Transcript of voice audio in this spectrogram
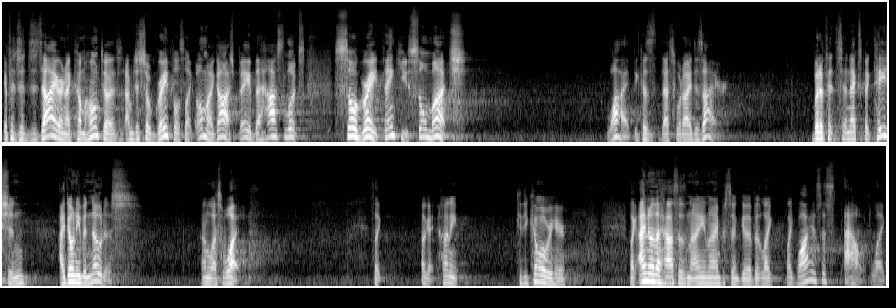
If it's a desire and I come home to it, I'm just so grateful. It's like, oh my gosh, babe, the house looks so great. Thank you so much. Why? Because that's what I desire. But if it's an expectation, I don't even notice. Unless what? It's like, okay, honey, could you come over here? Like, I know the house is 99% good, but like, like, why is this out? Like,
